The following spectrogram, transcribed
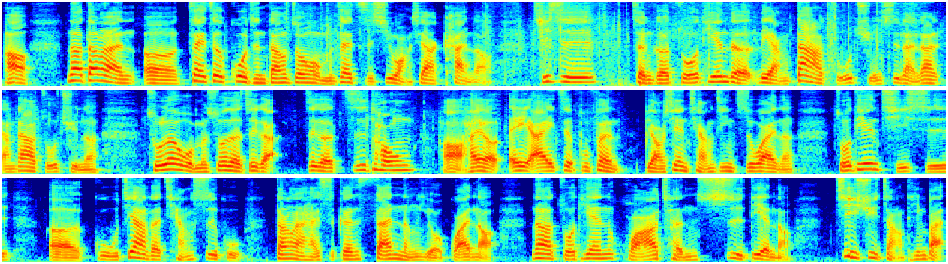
好，那当然，呃，在这个过程当中，我们再仔细往下看哦。其实整个昨天的两大族群是哪那两大族群呢？除了我们说的这个这个资通啊，还有 AI 这部分表现强劲之外呢，昨天其实呃股价的强势股，当然还是跟三能有关哦。那昨天华晨市电哦继续涨停板，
